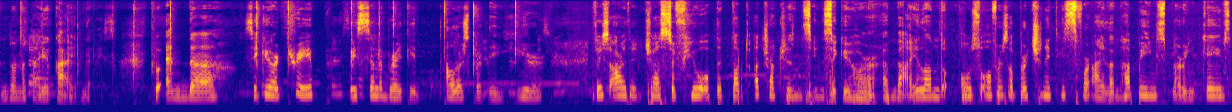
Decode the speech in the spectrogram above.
Doon na tayo kain, guys. To end the secure trip, we celebrated Aldor's birthday here. These are the, just a few of the top attractions in Siquijor, and the island also offers opportunities for island hopping, exploring caves,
